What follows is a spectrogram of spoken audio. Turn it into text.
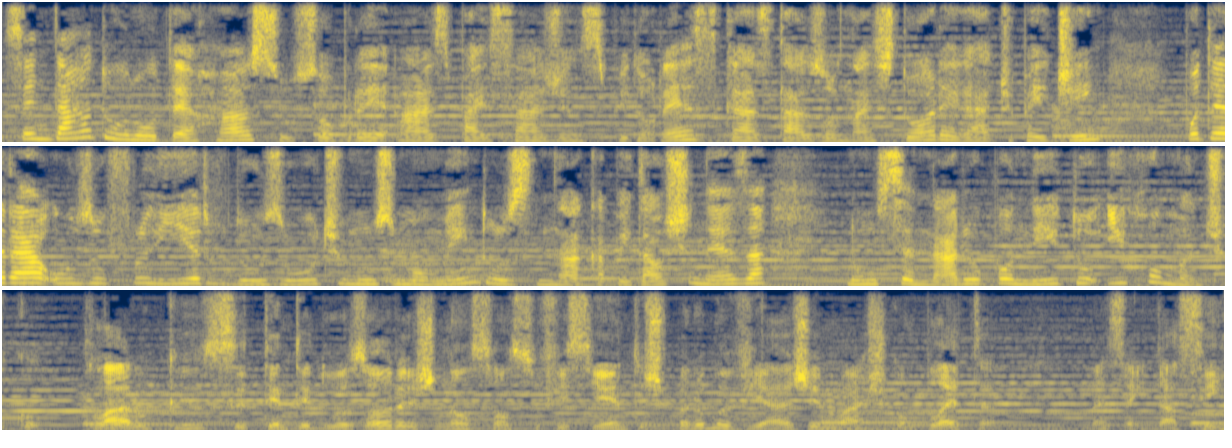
Sentado no terraço sobre as paisagens pitorescas da zona histórica de Beijing, poderá usufruir dos últimos momentos na capital chinesa num cenário bonito e romântico. Claro que 72 horas não são suficientes para uma viagem mais completa, mas ainda assim,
